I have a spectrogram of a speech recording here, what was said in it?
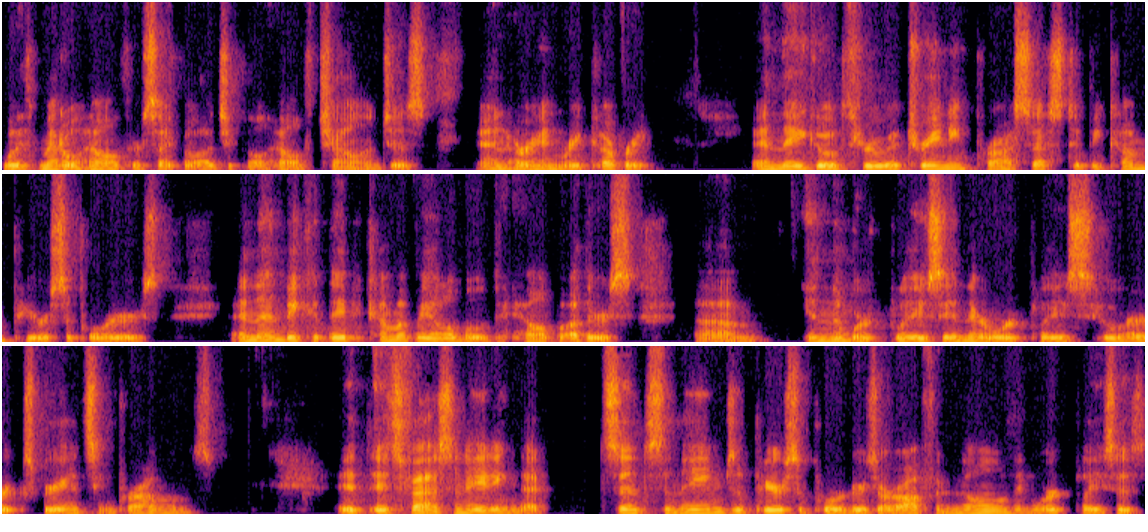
with mental health or psychological health challenges and are in recovery. And they go through a training process to become peer supporters. And then they become available to help others um, in the workplace, in their workplace, who are experiencing problems. It, it's fascinating that since the names of peer supporters are often known in workplaces,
